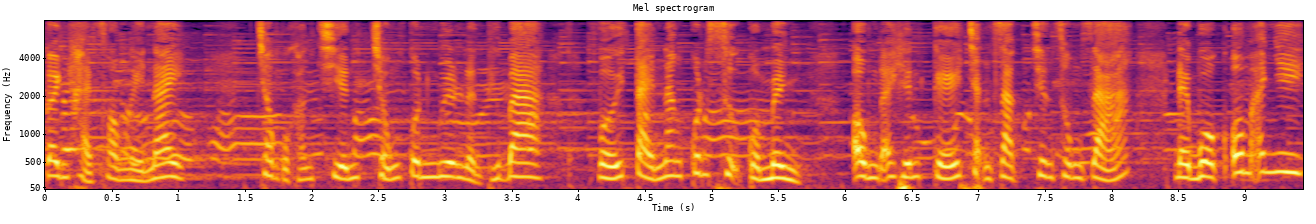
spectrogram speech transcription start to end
kênh Hải Phòng ngày nay. Trong cuộc kháng chiến chống quân Nguyên lần thứ ba, với tài năng quân sự của mình, ông đã hiến kế chặn giặc trên sông Giá để buộc ôm Anh Nhi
